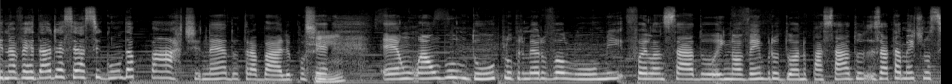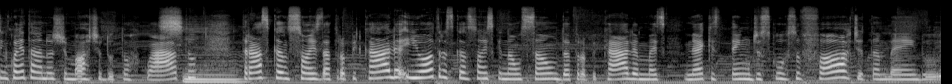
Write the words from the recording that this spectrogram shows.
e, na verdade essa é a segunda parte, né, do trabalho, porque Sim. é um álbum duplo, o primeiro volume foi lançado em novembro do ano passado, exatamente nos 50 anos de morte do Torquato. Sim. traz canções da Tropicália e outras canções que não são da Tropicália, mas né, que tem um discurso forte também do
